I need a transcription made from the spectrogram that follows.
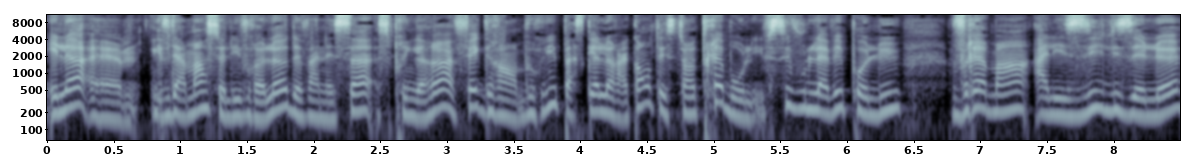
Et là, euh, évidemment, ce livre-là de Vanessa Springora a fait grand bruit parce qu'elle le raconte et c'est un très beau livre. Si vous ne l'avez pas lu, vraiment, allez-y, lisez-le.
